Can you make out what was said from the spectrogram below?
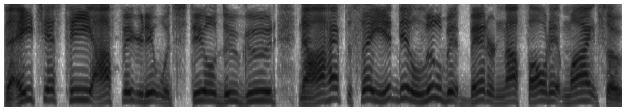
The HST, I figured it would still do good. Now, I have to say, it did a little bit better than I thought it might. So,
